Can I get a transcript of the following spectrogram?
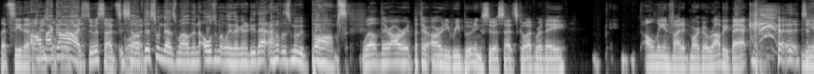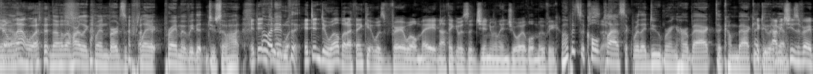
let's see that. Oh, my God. Suicide Squad. So if this one does well, then ultimately they're going to do that. I hope this movie bombs. well, they're already, but they're already rebooting Suicide Squad where they only invited Margot Robbie back to film that one. No, the Harley Quinn Birds of Prey, Prey movie didn't do so hot. It didn't. No, do didn't it didn't do well, but I think it was very well made, and I think it was a genuinely enjoyable movie. I hope it's a cult So- classic where they do bring her back to come back and do it I mean, she's a very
